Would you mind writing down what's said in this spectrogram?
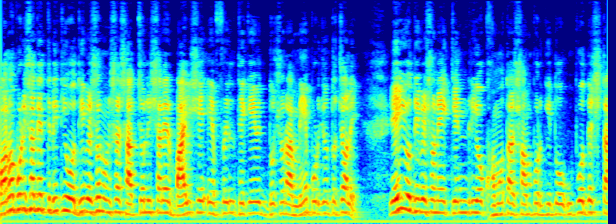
গণপরিষদের তৃতীয় অধিবেশন উনিশশো সাতচল্লিশ সালের বাইশে এপ্রিল থেকে দোসরা মে পর্যন্ত চলে। এই অধিবেশনে কেন্দ্রীয় ক্ষমতা সম্পর্কিত উপদেষ্টা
